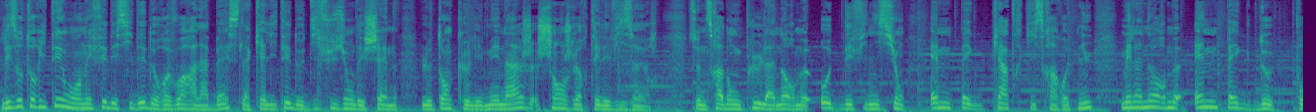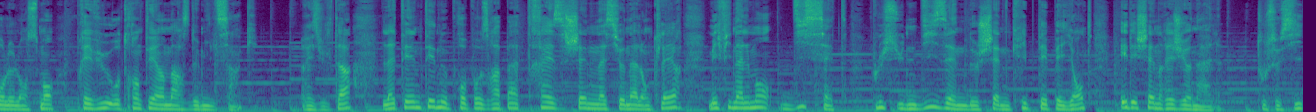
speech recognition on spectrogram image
les autorités ont en effet décidé de revoir à la baisse la qualité de diffusion des chaînes, le temps que les ménages changent leur téléviseur. Ce ne sera donc plus la norme haute définition MPEG 4 qui sera retenue, mais la norme MPEG 2 pour le lancement prévu au 31 mars 2005. Résultat, la TNT ne proposera pas 13 chaînes nationales en clair, mais finalement 17, plus une dizaine de chaînes cryptées payantes et des chaînes régionales. Tout ceci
